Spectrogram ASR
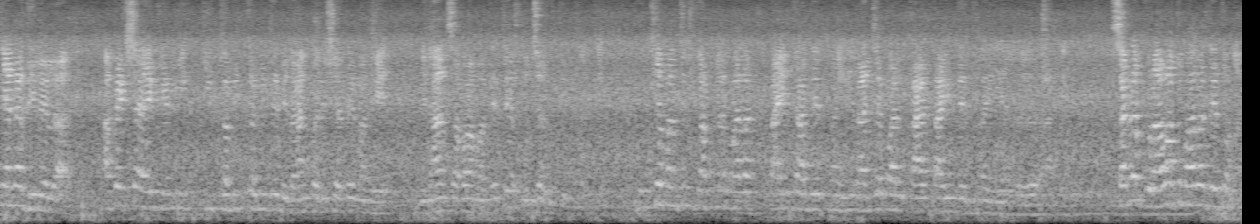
त्यांना दिलेलं आहे. अपेक्षा आहे की की कमीत कमी ते विधान परिषदेमध्ये विधानसभामध्ये ते उचलतील. मुख्यमंत्री आपल्या मला टाईम का देत नाही राज्यपाल काय टाईम देत नाही आहे. सगळा पुरावा तुम्हाला देतो ना.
